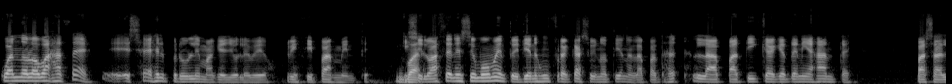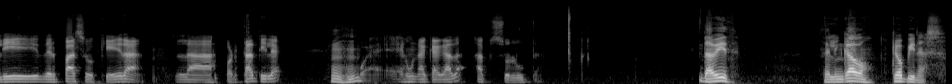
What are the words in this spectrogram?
¿cuándo lo vas a hacer? Ese es el problema que yo le veo, principalmente. Y si lo haces en ese momento y tienes un fracaso y no tienes la, la patica que tenías antes para salir del paso, que era las portátiles, pues es una cagada absoluta. David, Celingabo, ¿qué opinas?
